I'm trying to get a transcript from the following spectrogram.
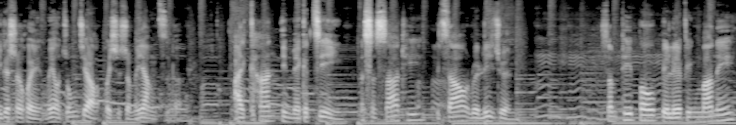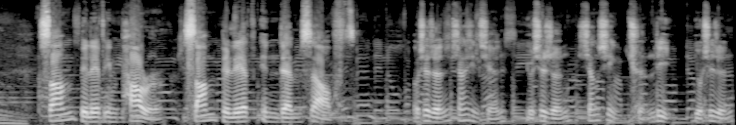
一个社会没有宗教会是什么样子的。I can't imagine a society without religion. Some people believe in money, some believe in power, some believe in themselves. 有些人相信钱，有些人相信权力，有些人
